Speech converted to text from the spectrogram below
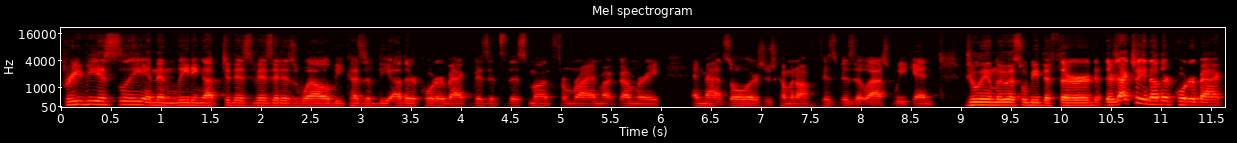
previously and then leading up to this visit as well because of the other quarterback visits this month from Ryan Montgomery and Matt Zollers, who's coming off of his visit last weekend. Julian Lewis will be the third. There's actually another quarterback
